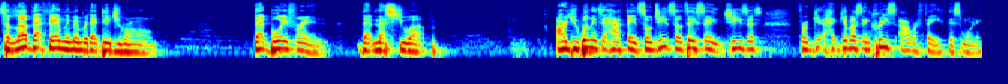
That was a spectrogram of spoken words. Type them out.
To love that family member that did you wrong? That boyfriend that messed you up? Are you willing to have faith? So, so they say, Jesus, forgive, give us, increase our faith this morning.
